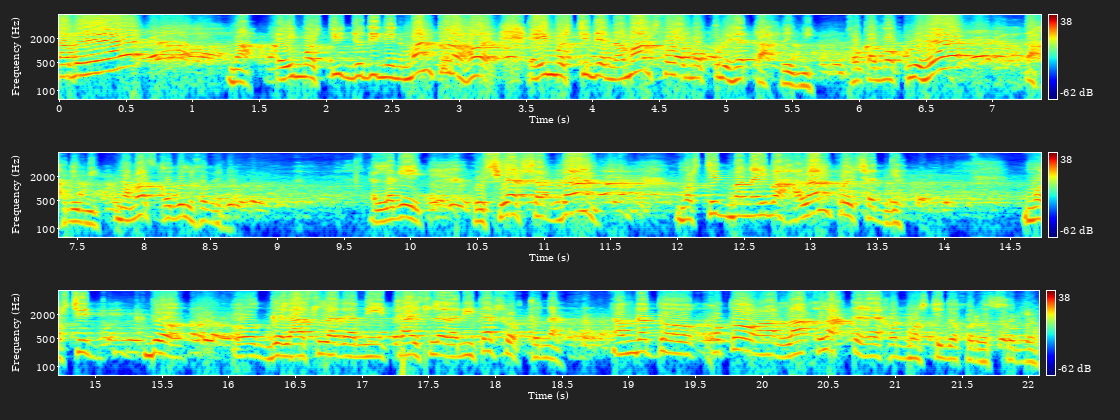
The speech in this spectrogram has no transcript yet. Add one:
যাবে না। এই মসজিদ যদি নির্মাণ করা হয়, এই মসজিদে নামাজ পড়া মকরুহে তাহরিমি হকা মকরুহে তাহরিমি, নামাজ কবুল হবে না। এর লাগে হুশিয়ার সাবধান, মসজিদ বানাইবা হালাল পয়সা দিয়া। মসজিদ ও গ্লাস লাগানি, টাইলস লাগানি, তার শর্ত না। আমরা তো কত লাখ লাখ টাকা এখন মসজিদে খরচ করলাম,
